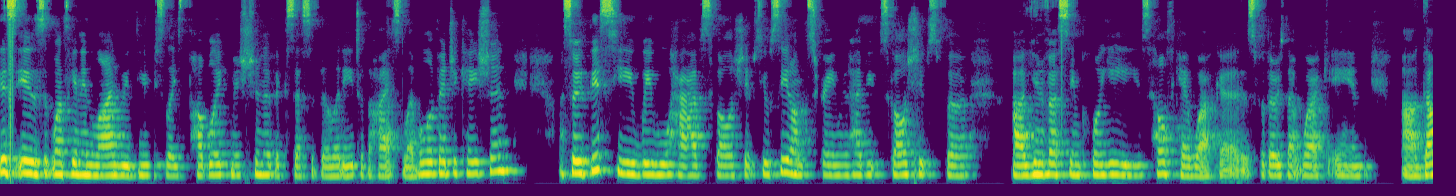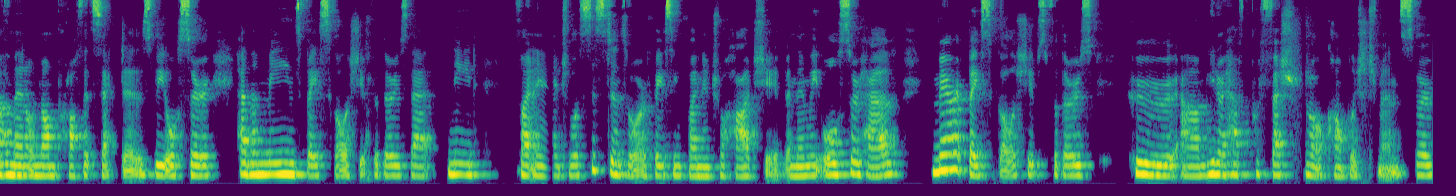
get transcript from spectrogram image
this is once again in line with UCLA's public mission of accessibility to the highest level of education. So this year we will have scholarships. You'll see it on the screen. We'll have scholarships for uh, university employees, healthcare workers, for those that work in uh, government or nonprofit sectors. We also have a means-based scholarship for those that need financial assistance or are facing financial hardship. And then we also have merit-based scholarships for those who um, you know have professional accomplishments. So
